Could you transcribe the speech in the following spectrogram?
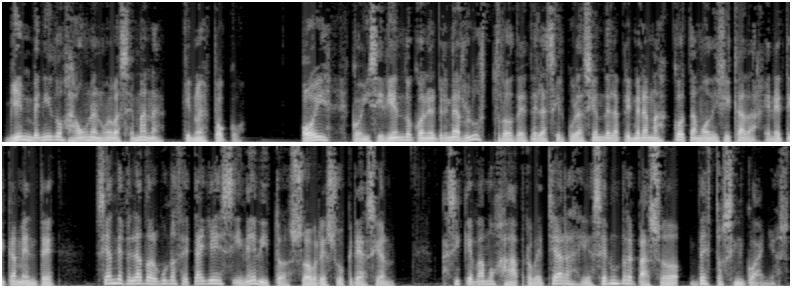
Bienvenidos a una nueva semana, que no es poco. Hoy, coincidiendo con el primer lustro desde la circulación de la primera mascota modificada genéticamente, se han desvelado algunos detalles inéditos sobre su creación. Así que vamos a aprovechar y hacer un repaso de estos cinco años.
